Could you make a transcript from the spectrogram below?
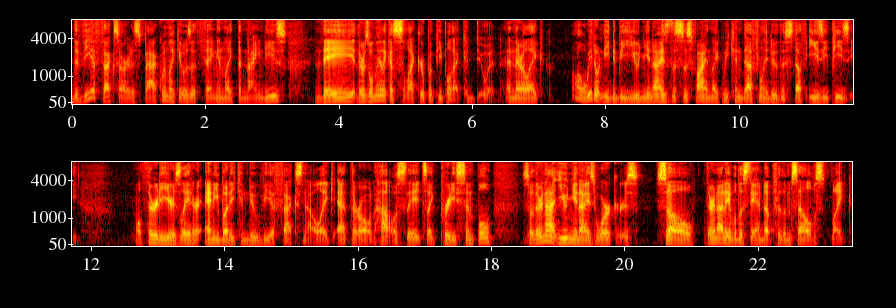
the VFX artists back when like it was a thing in like the 90s, they there was only like a select group of people that could do it, and they're like, oh, we don't need to be unionized. This is fine. Like we can definitely do this stuff easy peasy. Well, 30 years later, anybody can do VFX now, like at their own house. They, it's like pretty simple. So they're not unionized workers. So they're not able to stand up for themselves like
